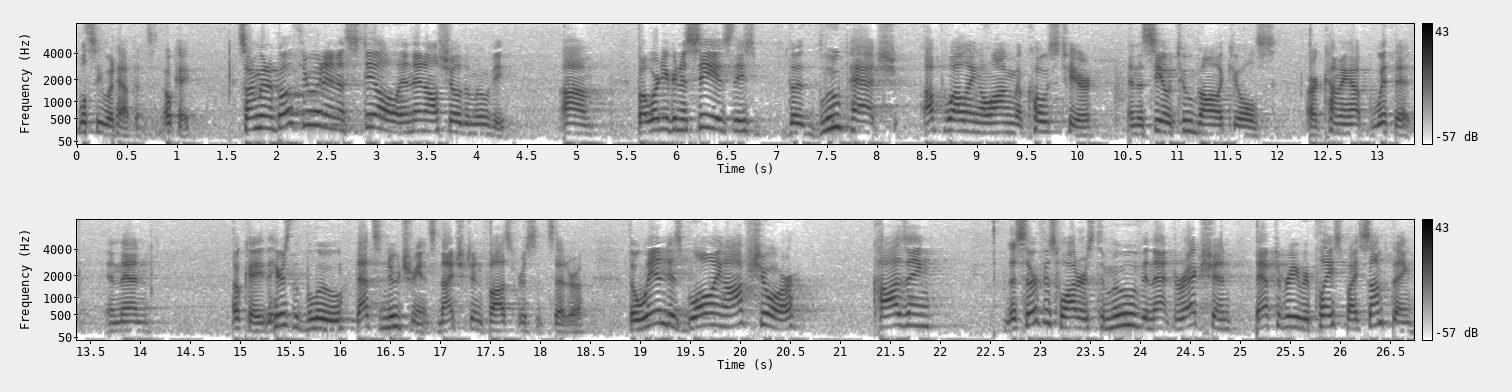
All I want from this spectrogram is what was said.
we'll see what happens. Okay. So I'm going to go through it in a still, and then I'll show the movie. Um, but what you're going to see is these the blue patch upwelling along the coast here, and the CO2 molecules are coming up with it, and then Okay, here's the blue. That's nutrients, nitrogen, phosphorus, etc. The wind is blowing offshore, causing the surface waters to move in that direction. They have to be replaced by something.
